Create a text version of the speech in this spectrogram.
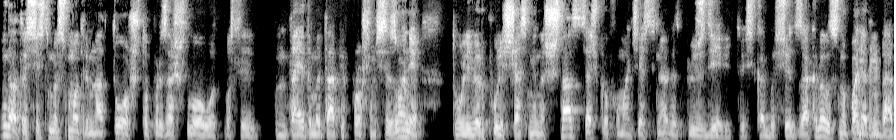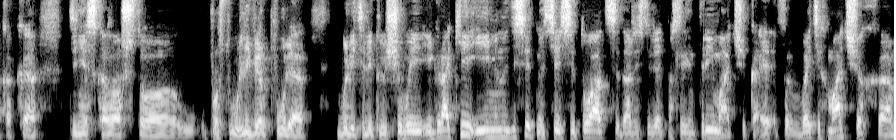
Ну да, то есть если мы смотрим на то, что произошло вот после, на этом этапе в прошлом сезоне, то у Ливерпуля сейчас минус 16 очков, у Манчестер Юнайтед плюс 9. То есть как бы все это закрылось. Но понятно, mm-hmm. да, как э, Денис сказал, что просто у Ливерпуля вылетели ключевые игроки. И именно действительно все ситуации, даже если взять последние три матча, э, в этих матчах э,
